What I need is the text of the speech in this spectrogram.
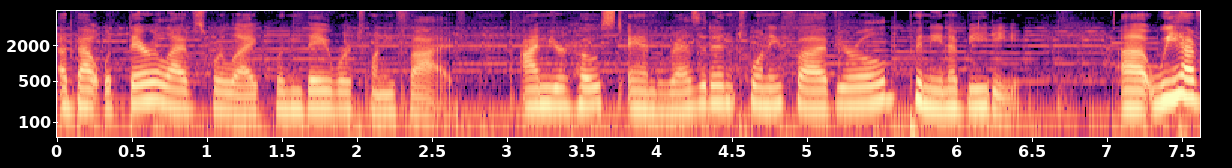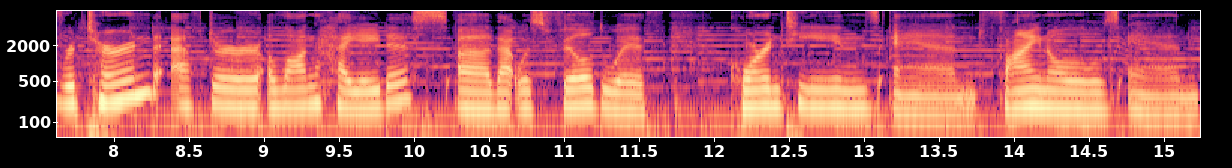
about what their lives were like when they were 25. I'm your host and resident 25 year old, Panina Beatty. Uh, we have returned after a long hiatus uh, that was filled with quarantines and finals and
